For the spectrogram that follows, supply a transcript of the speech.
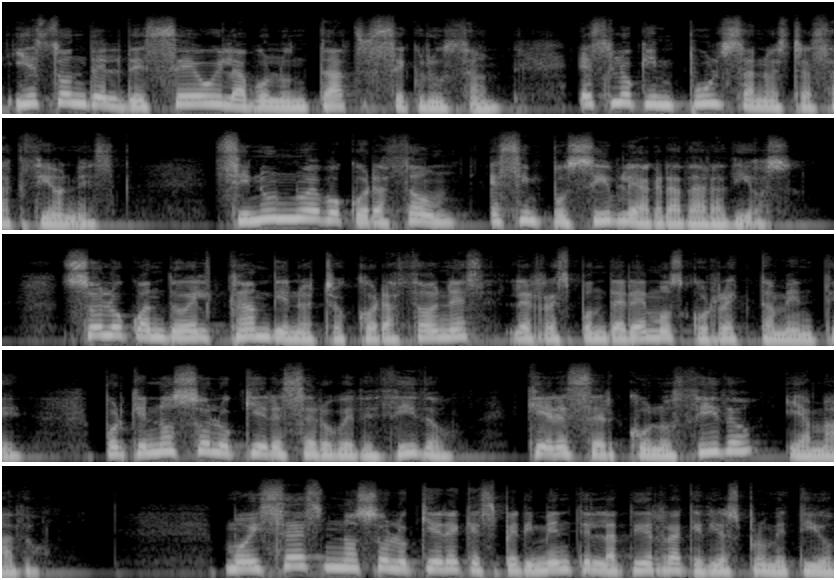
y es donde el deseo y la voluntad se cruzan. Es lo que impulsa nuestras acciones. Sin un nuevo corazón es imposible agradar a Dios. Solo cuando Él cambie nuestros corazones le responderemos correctamente, porque no solo quiere ser obedecido, quiere ser conocido y amado. Moisés no solo quiere que experimenten la tierra que Dios prometió,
